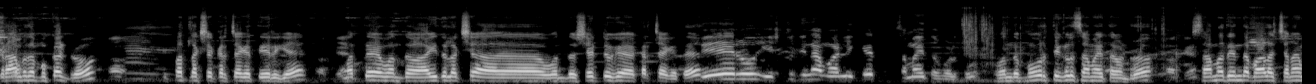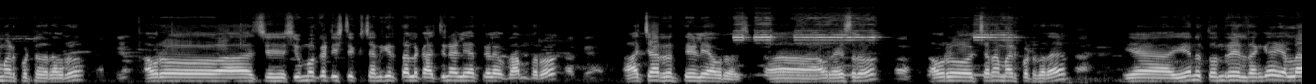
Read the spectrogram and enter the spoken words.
ಗ್ರಾಮದ ಮುಖಂಡರು. ಇಪ್ಪತ್ತು ಲಕ್ಷ ಖರ್ಚಾಗೈತೆ ತೇರಿಗೆ. ಮತ್ತೆ ಒಂದು ಐದು ಲಕ್ಷ ಒಂದು ಶೆಡ್ಗೆ ಖರ್ಚಾಗೈತೆ. ತೇರು ಎಷ್ಟು ದಿನ ಮಾಡ್ಲಿಕ್ಕೆ ಸಮಯ ತಗೊಳ್ತು? ಒಂದು ಮೂರು ತಿಂಗಳು ಸಮಯ ತಗೊಂಡ್ರು. ಸಮದಿಂದ ಶ್ರಮದಿಂದ ಬಹಳ ಚೆನ್ನಾಗಿ ಮಾಡ್ಕೊಟ್ಟಿದಾರೆ ಅವರು. ಅವರು ಶಿವಮೊಗ್ಗ ಡಿಸ್ಟಿಕ್ ಚನ್ನಗಿರಿ ತಾಲೂಕು ಅಜ್ಜನಹಳ್ಳಿ ಅಂತ ಹೇಳಿ ಗ್ರಾಮದವರು. ಆಚಾರ್ಯ ಅಂತ ಹೇಳಿ ಅವರು ಅವ್ರ ಹೆಸರು. ಅವರು ಚೆನ್ನಾಗಿ ಮಾಡಿಕೊಟ್ಟಿದ್ದಾರೆ. ಏನು ತೊಂದರೆ ಇಲ್ದಂಗೆ ಎಲ್ಲಾ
